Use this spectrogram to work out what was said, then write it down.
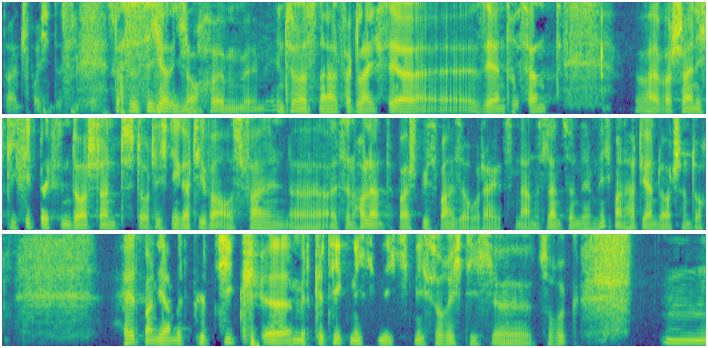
da entsprechendes Feedback zu Das ist sicherlich auch im internationalen Vergleich sehr, äh, sehr interessant, weil wahrscheinlich die Feedbacks in Deutschland deutlich negativer ausfallen äh, als in Holland beispielsweise oder jetzt ein anderes Land zu nehmen. Nicht? Man hat ja in Deutschland doch hält man ja mit Kritik, äh, mit Kritik nicht, nicht, nicht so richtig äh, zurück. Mm,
